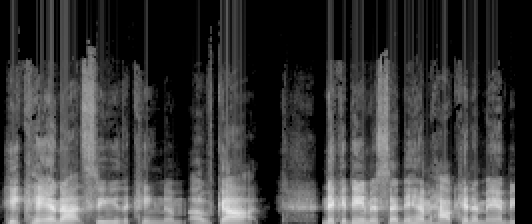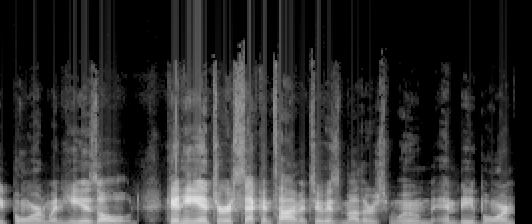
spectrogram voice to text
he cannot see the kingdom of God. Nicodemus said to him, How can a man be born when he is old? Can he enter a second time into his mother's womb and be born?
